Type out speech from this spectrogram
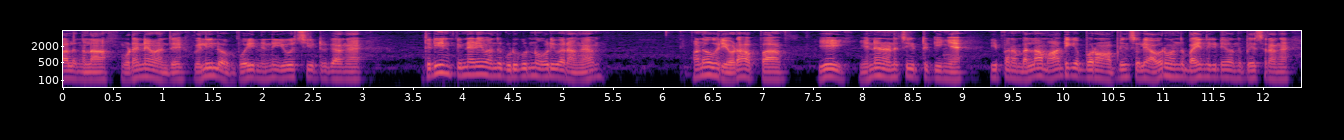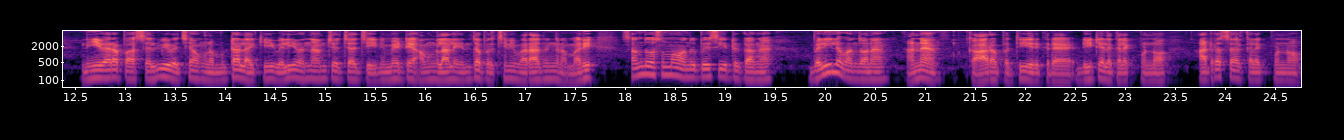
ஆளுங்களாம் உடனே வந்து வெளியில் போய் நின்று யோசிச்சுட்டு இருக்காங்க. திடீர்னு பின்னாடியே வந்து குடுகுடுன்னு ஓடி வராங்க. மனோகரியோட அப்பா ஏய் என்ன நினச்சிக்கிட்டு இருக்கீங்க? இப்போ நம்ம எல்லாம் மாட்டிக்க போகிறோம் அப்படின்னு சொல்லி அவர் வந்து பயந்துக்கிட்டே வந்து பேசுகிறாங்க நீ வேறப்பா செல்வி வச்சு அவங்கள முட்டாளாக்கி வெளியே வந்து அமுச்சு வச்சாச்சு. இனிமேட்டு அவங்களால எந்த பிரச்சனையும் வராதுங்கிற மாதிரி சந்தோஷமாக வந்து பேசிக்கிட்டு இருக்காங்க. வெளியில் வந்தோன்னே அண்ணன் காரை பற்றி இருக்கிற டீட்டெயிலை கலெக்ட் பண்ணோம் அட்ரஸை கலெக்ட் பண்ணோம்.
